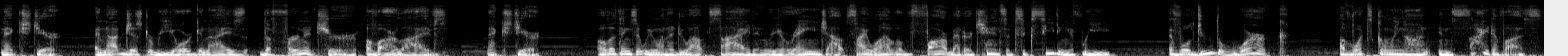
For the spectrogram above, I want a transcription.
next year and not just reorganize the furniture of our lives next year. All the things that we want to do outside and rearrange outside will have a far better chance of succeeding if we if we'll do the work of what's going on inside of us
